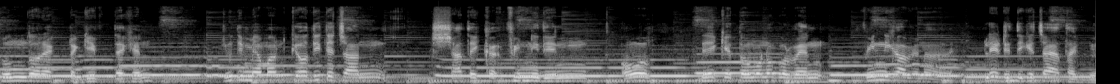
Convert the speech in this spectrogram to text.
সুন্দর একটা গিফট দেখেন। যদি মেহমানকেও দিতে চান, সাথে ফিরনি দিন। ও দেখে তো মনে করবেন ফিরনি খাবে না প্লেটের দিকে চায়া থাকবে।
